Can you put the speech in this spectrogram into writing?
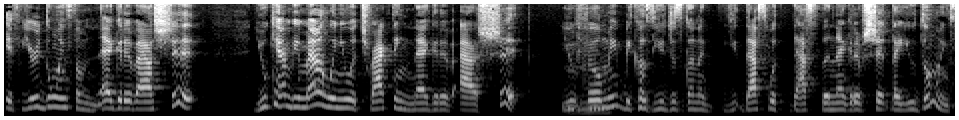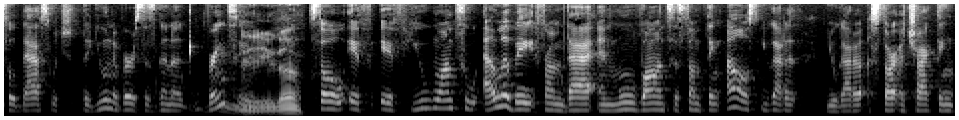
if you're doing some negative ass shit, you can't be mad when you're attracting negative ass shit. You Mm-hmm. feel me? Because you're just gonna. You, that's what. That's the negative shit that you're doing. So that's what the universe is gonna bring to There you. you go. So if if you want to elevate from that and move on to something else, you gotta you gotta start attracting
